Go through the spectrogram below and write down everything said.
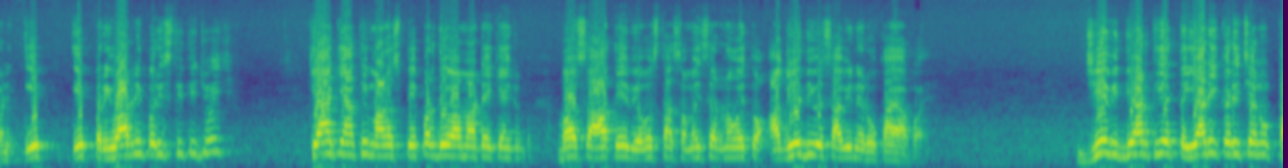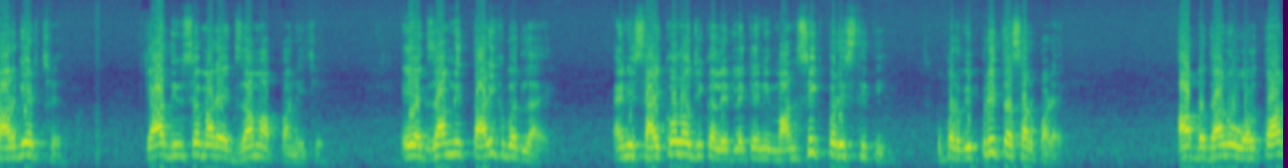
પણ એ એ પરિવારની પરિસ્થિતિ જોઈ છે? ક્યાં ક્યાંથી માણસ પેપર દેવા માટે ક્યાંક બસ આ તે વ્યવસ્થા સમયસર ન હોય તો આગલે દિવસ આવીને રોકાયા હોય. જે વિદ્યાર્થીએ તૈયારી કરી છે એનું ટાર્ગેટ છે કે આ દિવસે મારે એક્ઝામ આપવાની છે. એ એક્ઝામની તારીખ બદલાય. એની સાયકોલોજીકલ એટલે કે એની માનસિક પરિસ્થિતિ ઉપર વિપરીત અસર પડે. આ બધાનું વળતર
